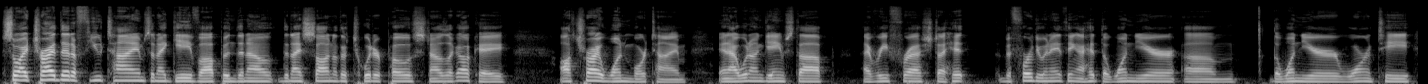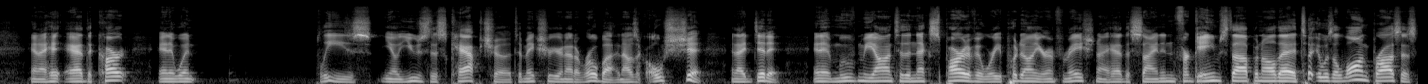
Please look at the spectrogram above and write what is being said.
So I tried that a few times and I gave up. And then I then I saw another Twitter post and I was like, okay, I'll try one more time. And I went on GameStop. I refreshed. I hit before doing anything, I hit the one year um, the one year warranty, and I hit add the cart, and it went. Please, you know, use this captcha to make sure you're not a robot. And I was like, oh shit, and I did it and it moved me on to the next part of it where you put in all your information. I had to sign in for GameStop and all that. It, it was a long process,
